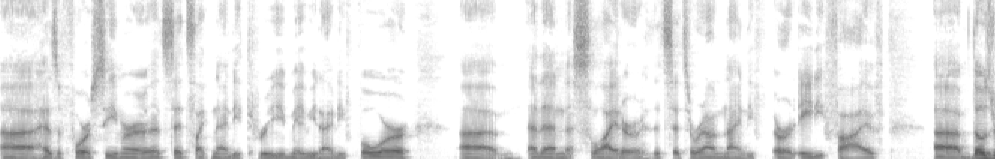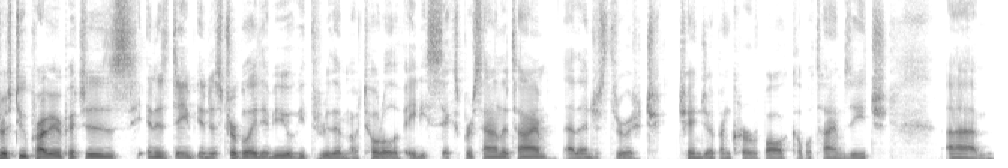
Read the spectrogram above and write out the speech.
Uh, has a four seamer that's it's like 93, maybe 94, um, and then a slider that sits around 90 or 85. Uh, those are his two primary pitches in his de- in his AAA debut. He threw them a total of 86% of the time, and then just threw a ch- changeup and curveball a couple times each. Um,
